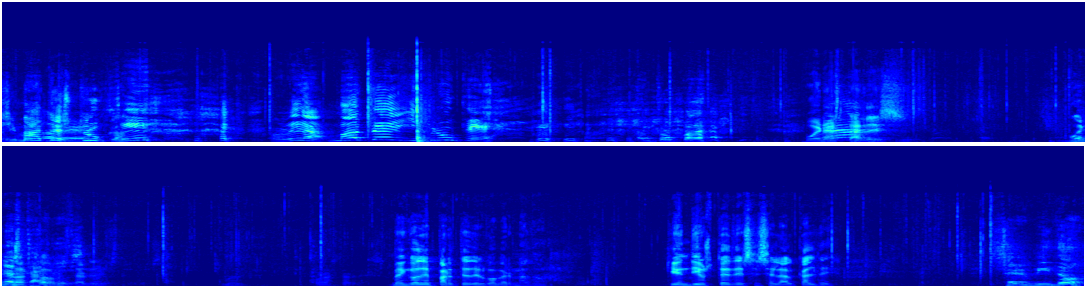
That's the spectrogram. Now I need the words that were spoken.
Si mates, truca. Sí. Pues mira, mate y truque. Buenas tardes. Buenas tardes. Vengo de parte del gobernador. ¿Quién de ustedes es el alcalde? Servidor.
